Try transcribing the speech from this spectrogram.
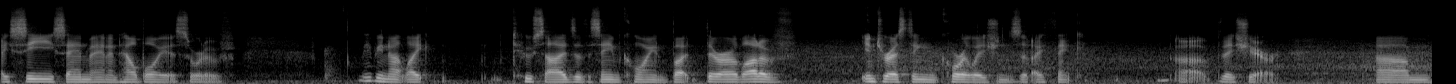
I see Sandman and Hellboy as sort of maybe not like two sides of the same coin, but there are a lot of interesting correlations that I think uh, they share. Um,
